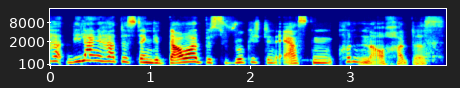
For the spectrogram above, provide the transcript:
hat, wie lange hat es denn gedauert, bis du wirklich den ersten Kunden auch hattest?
